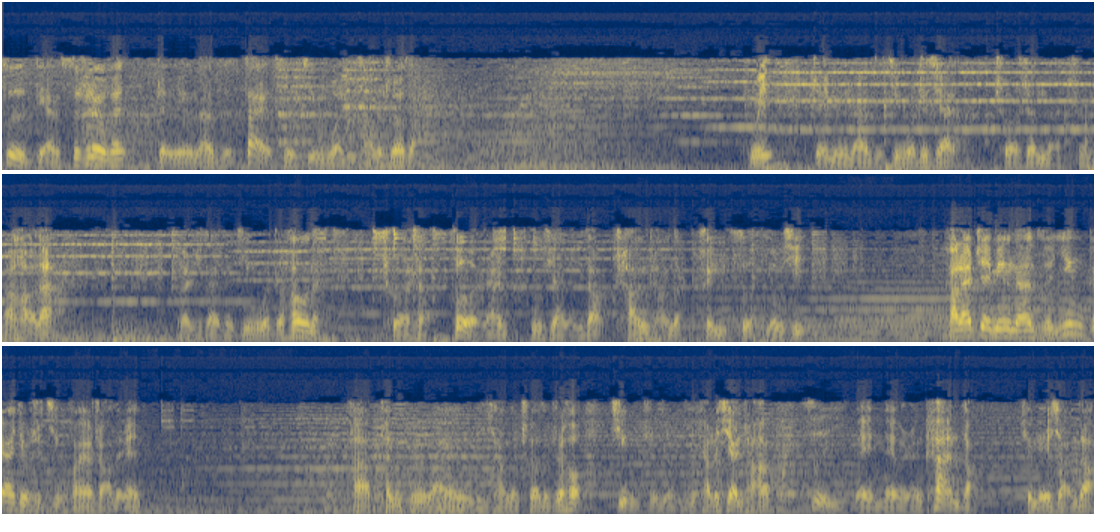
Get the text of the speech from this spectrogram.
四点四十六分，这名男子再次经过李强的车子。注意，这名男子经过之前，车身呢是完好的。可是，在他经过之后呢，车上赫然出现了一道长长的黑色油漆。看来这名男子应该就是警方要找的人。他喷涂完李强的车子之后，径直就离开了现场，自以为没有人看到，却没想到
